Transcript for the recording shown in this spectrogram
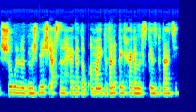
الشغل مش ماشي أحسن حاجة طب am I developing حاجة من ال skills بتاعتي؟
